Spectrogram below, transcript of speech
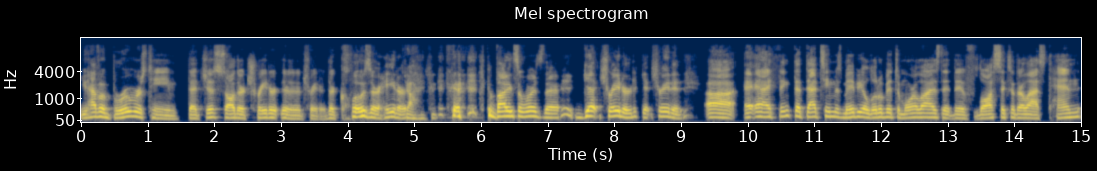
You have a Brewers team that just saw their trader, their trader, their closer hater, combining some words there, get traded, get traded. Uh, and, and I think that that team is maybe a little bit demoralized that they've lost six of their last ten.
